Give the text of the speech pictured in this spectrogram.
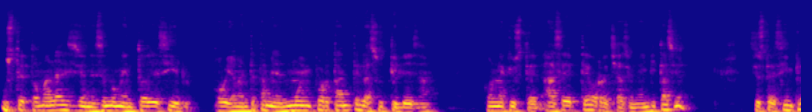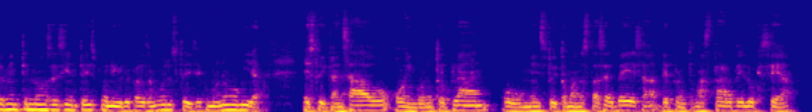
usted toma la decisión en ese momento de decir, obviamente también es muy importante la sutileza con la que usted acepte o rechace una invitación. Si usted simplemente no se siente disponible para esa mujer, usted dice como, no, mira, estoy cansado o vengo en otro plan o me estoy tomando esta cerveza, de pronto más tarde, lo que sea.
